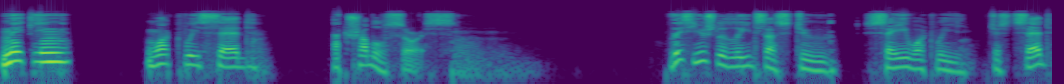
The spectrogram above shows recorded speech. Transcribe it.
Making what we said a trouble source. This usually leads us to say what we just said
